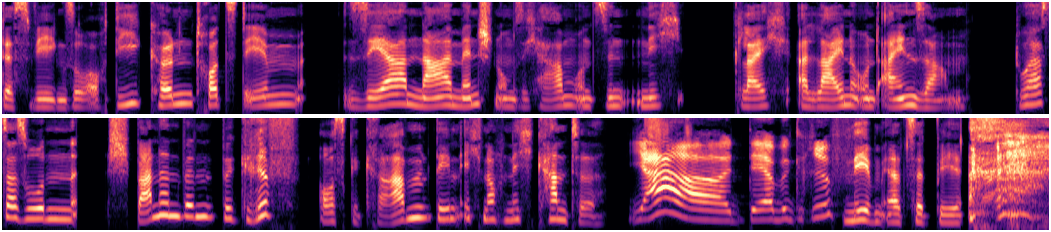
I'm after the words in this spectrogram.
Deswegen so, auch die können trotzdem sehr nahe Menschen um sich haben und sind nicht gleich alleine und einsam. Du hast da so einen spannenden Begriff ausgegraben, den ich noch nicht kannte. Ja, der Begriff. Neben RZB.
